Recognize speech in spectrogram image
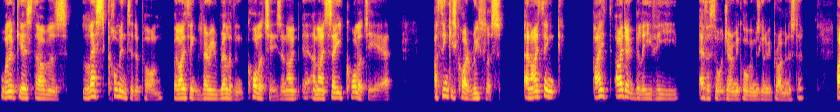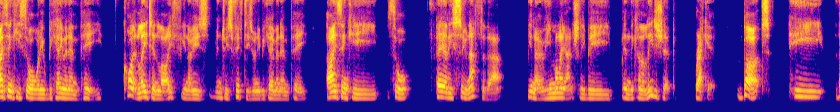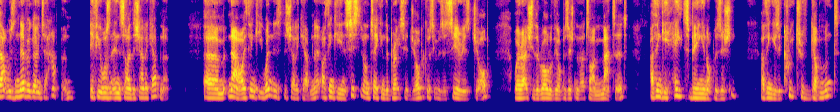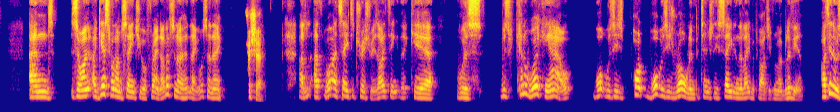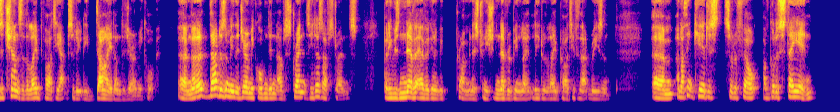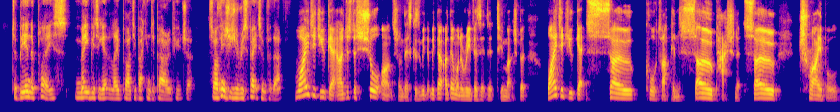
one of Keir Starmer's less commented upon but I think very relevant qualities. And I and I say quality here. I think he's quite ruthless, and I think I I don't believe he ever thought Jeremy Corbyn was going to be prime minister. I think he thought when he became an MP, quite late in life, you know, he's into his fifties when he became an MP. I think he thought fairly soon after that, you know, he might actually be in the kind of leadership bracket. But he that was never going to happen if he wasn't inside the shadow cabinet. Um, now, I think he went into the shadow cabinet. I think he insisted on taking the Brexit job because it was a serious job, where actually the role of the opposition at that time mattered. I think he hates being in opposition. I think he's a creature of government. And so I, I guess what I'm saying to your friend, I'd love to know her name. What's her name? Trisha. I, I, what I'd say to Trisha is I think that Keir was was kind of working out what was his what was his role in potentially saving the Labour Party from oblivion? I think there was a chance that the Labour Party absolutely died under Jeremy Corbyn. Um, now that, doesn't mean that Jeremy Corbyn didn't have strengths. He does have strengths, but he was never ever going to be prime minister, and he should never have been leader of the Labour Party for that reason. Um, and I think Keir just sort of felt I've got to stay in to be in a place maybe to get the Labour Party back into power in future. So I think she should respect him for that why did you get? And I just a short answer on this because we, we don't, I don't want to revisit it too much, but why did you get so caught up in, so passionate, so tribal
